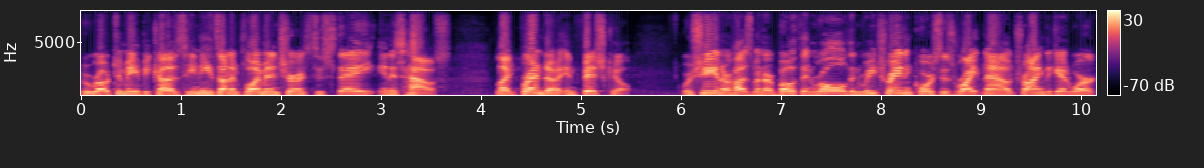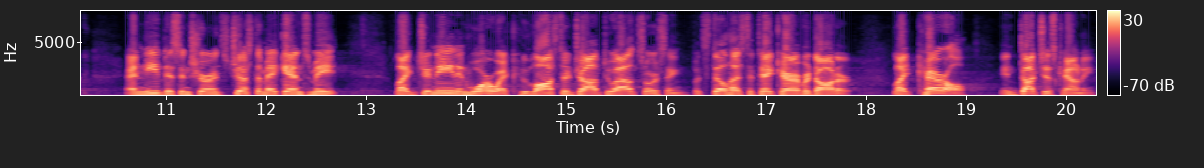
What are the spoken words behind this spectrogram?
who wrote to me because he needs unemployment insurance to stay in his house, like Brenda in Fishkill where she and her husband are both enrolled in retraining courses right now, trying to get work, and need this insurance just to make ends meet. Like Janine in Warwick, who lost her job to outsourcing, but still has to take care of her daughter. Like Carol in Dutchess County,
